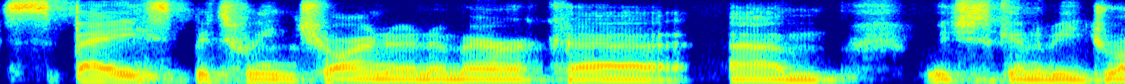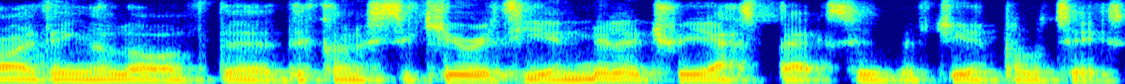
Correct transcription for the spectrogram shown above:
space between China and America, um, which is going to be driving a lot of the, the kind of security and military aspects of, of geopolitics.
